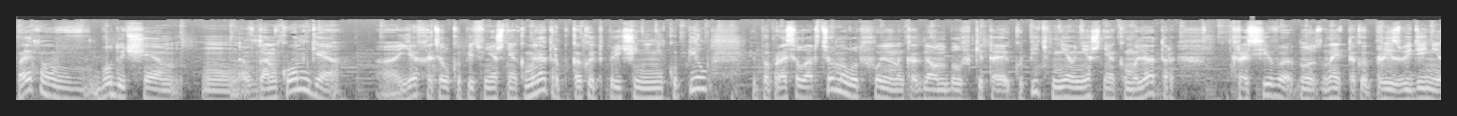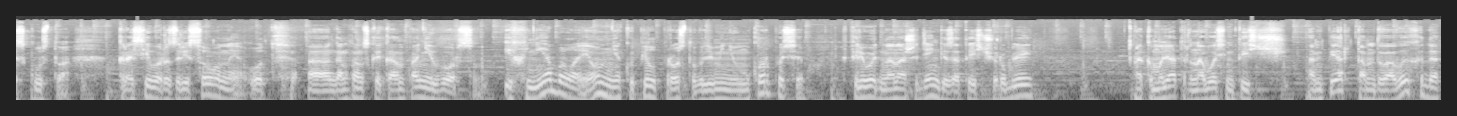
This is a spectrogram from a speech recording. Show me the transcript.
Поэтому, будучи в Гонконге, э, я хотел купить внешний аккумулятор, по какой-то причине не купил и попросил Артема Лутфулина, когда он был в Китае, купить мне внешний аккумулятор красиво, ну, знаете, такое произведение искусства, красиво разрисованный от э, гонконгской компании Ворсон. Их не было, и он мне купил просто в алюминиевом корпусе в переводе на наши деньги за 1000 рублей – аккумулятор на 8000 ампер, там два выхода,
